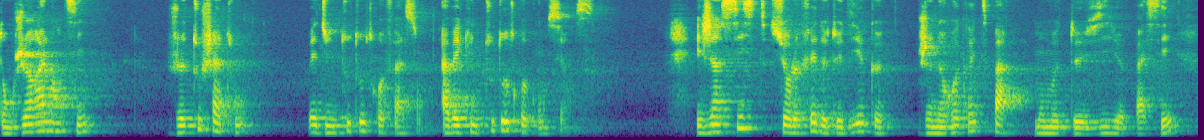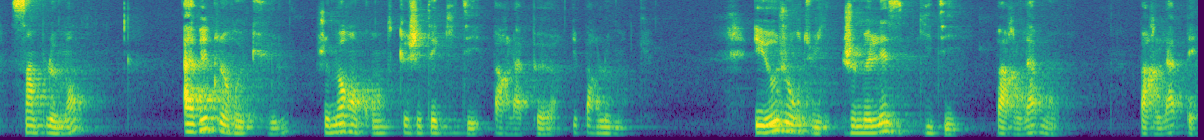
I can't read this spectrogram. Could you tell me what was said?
Donc, je ralentis, je touche à tout, mais d'une toute autre façon, avec une toute autre conscience. Et j'insiste sur le fait de te dire que je ne regrette pas mon mode de vie passé, simplement, avec le recul, je me rends compte que j'étais guidée par la peur et par le manque. Et aujourd'hui, je me laisse guider par l'amour, par la paix,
